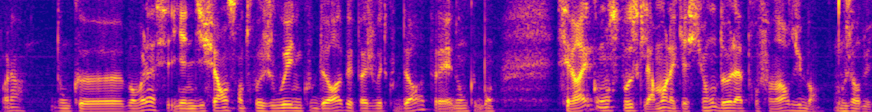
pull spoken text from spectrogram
Voilà. Donc, bon voilà, il y a une différence entre jouer une Coupe d'Europe et pas jouer de Coupe d'Europe. Et donc, bon. C'est vrai qu'on se pose clairement la question de la profondeur du banc aujourd'hui.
